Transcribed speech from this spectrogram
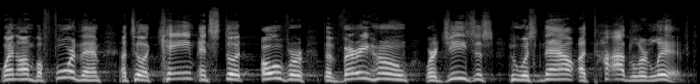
went on before them until it came and stood over the very home where Jesus, who was now a toddler, lived.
